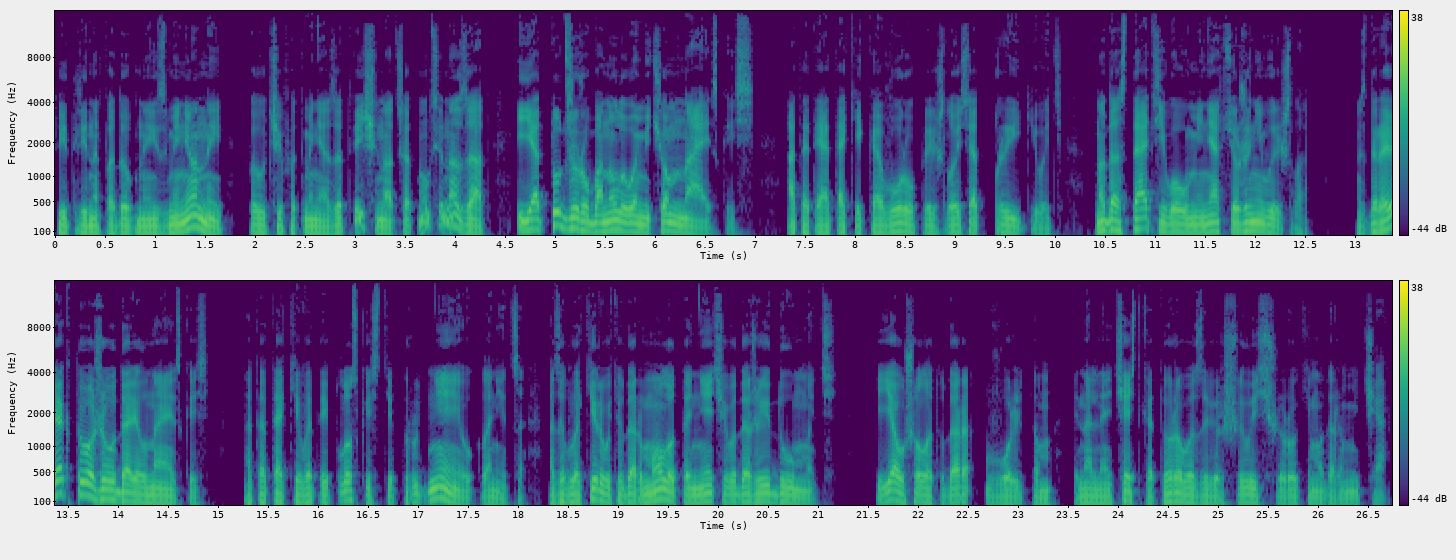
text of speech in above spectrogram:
Квитриноподобно измененный, получив от меня затрещину, отшатнулся назад, и я тут же рубанул его мечом наискось. От этой атаки Кавуру пришлось отпрыгивать, но достать его у меня все же не вышло. Здоровяк тоже ударил наискось. От атаки в этой плоскости труднее уклониться, а заблокировать удар молота нечего даже и думать и я ушел от удара вольтом, финальная часть которого завершилась широким ударом меча.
